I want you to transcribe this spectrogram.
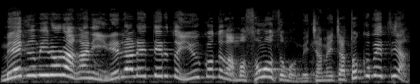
恵みの中に入れられてるということがもうそもそもめちゃめちゃ特別やん。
